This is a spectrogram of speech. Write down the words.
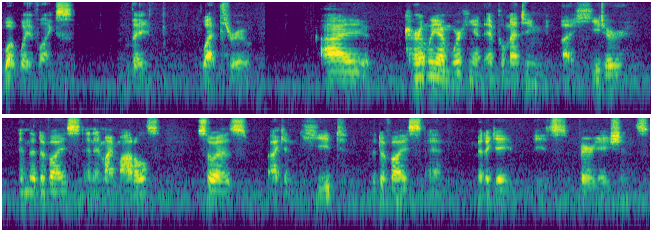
what wavelengths they let through. I Currently I'm working at implementing a heater in the device and in my models so as I can heat the device and mitigate these variations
